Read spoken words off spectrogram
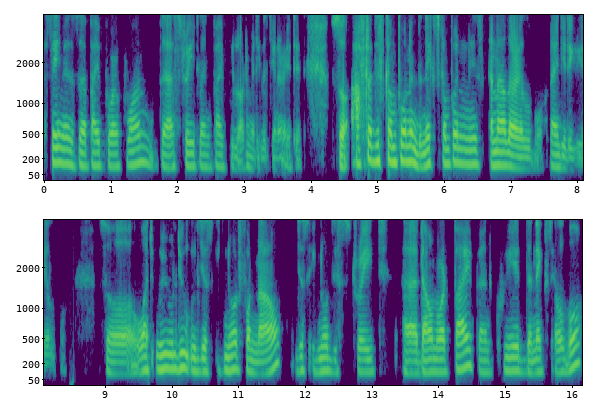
same as the pipe work one, the straight line pipe will automatically generate it. So after this component, the next component is another elbow, 90 degree elbow. So what we will do, we'll just ignore for now, just ignore this straight uh, downward pipe and create the next elbow.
